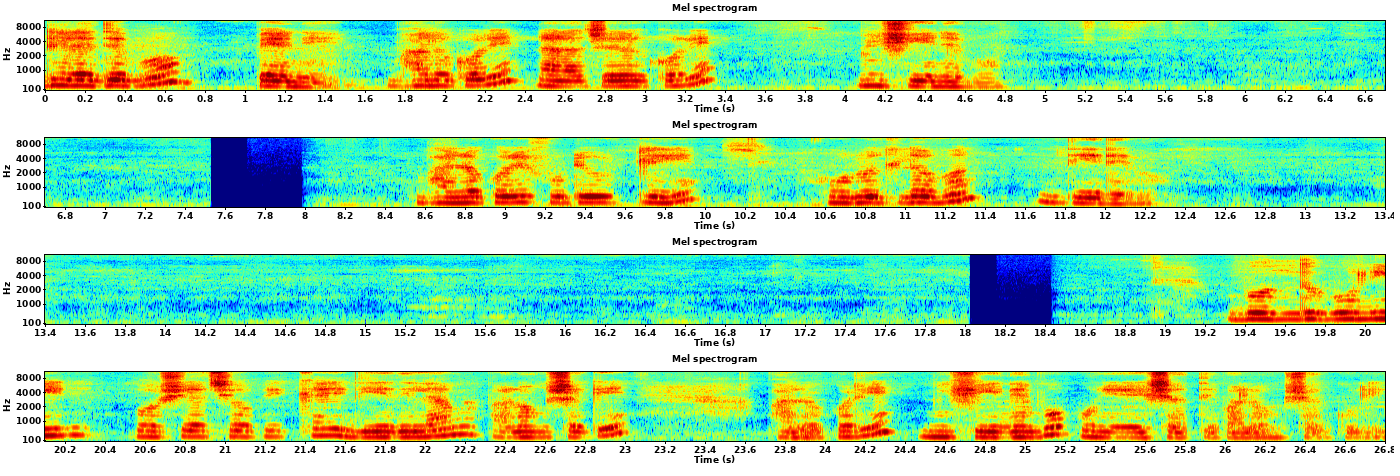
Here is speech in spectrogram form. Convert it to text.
ঢেলে দেব প্যানে, ভালো করে নাড়াচাড়া করে মিশিয়ে নেব। ভালো করে ফুটে উঠলে হলুদ লবণ দিয়ে দেবো। বন্ধু বোনের বসে আছে অপেক্ষায় দিয়ে দিলাম পালং শাকে। ভালো করে মিশিয়ে নেব পনিরের সাথে পালং শাকগুলি।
